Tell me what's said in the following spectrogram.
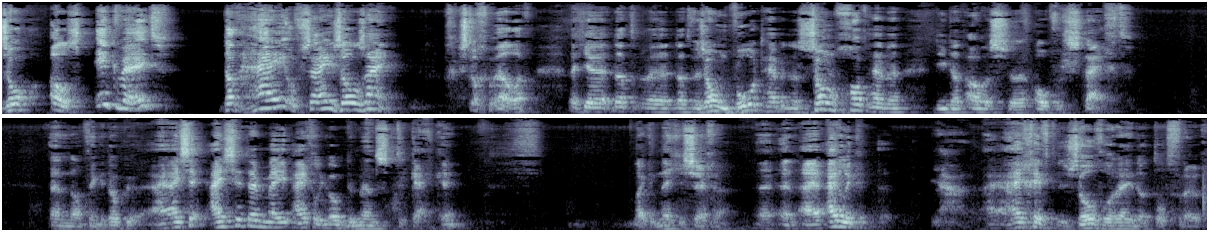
zoals ik weet dat hij of zij zal zijn. Dat is toch geweldig? Dat, je, dat we, dat we zo'n woord hebben, dat we zo'n God hebben die dat alles uh, overstijgt. En dan vind ik het ook. Hij, hij, hij zet ermee eigenlijk ook de mensen te kijken. Laat ik het netjes zeggen. Uh, en hij, eigenlijk, uh, ja, hij, geeft zoveel reden tot vreugde.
